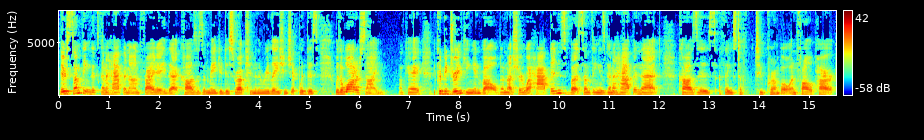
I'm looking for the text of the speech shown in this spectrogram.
there's something that's going to happen on Friday that causes a major disruption in the relationship with this, with a water sign. Okay, it could be drinking involved. I'm not sure what happens, but something is going to happen that causes things to to crumble and fall apart.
